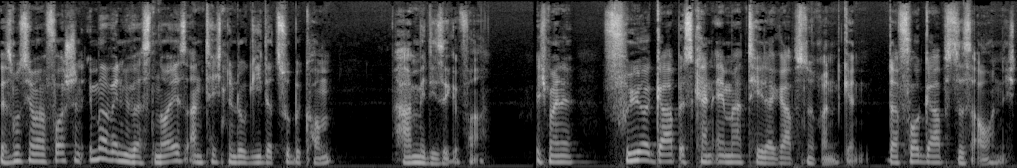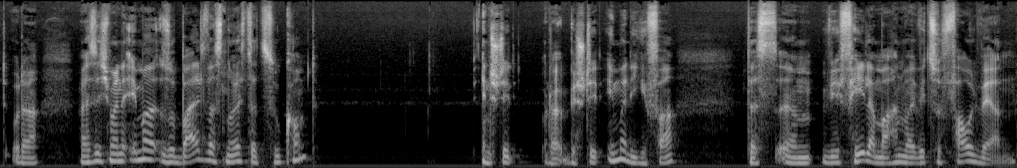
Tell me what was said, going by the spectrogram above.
Das muss ich mir mal vorstellen, immer wenn wir was Neues an Technologie dazu bekommen, haben wir diese Gefahr. Ich meine, früher gab es kein MRT, da gab es nur Röntgen. Davor gab es das auch nicht. Oder, weißt du, ich meine, immer, sobald was Neues dazukommt, entsteht oder besteht immer die Gefahr, dass ähm, wir Fehler machen, weil wir zu faul werden.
